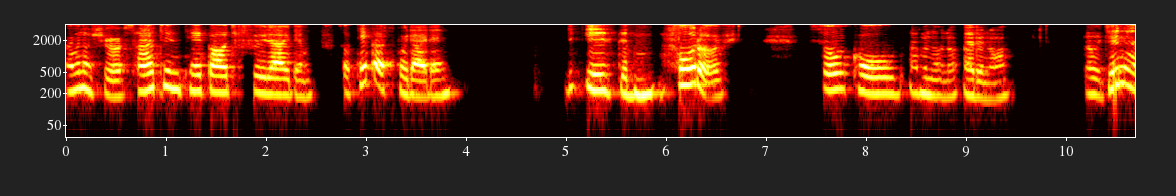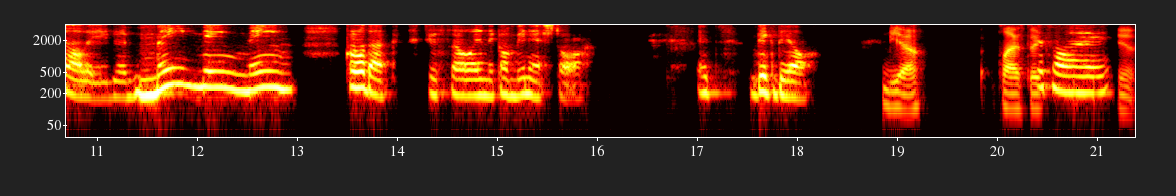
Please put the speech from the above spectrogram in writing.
I'm not sure. Certain takeout food item. So takeout food item is the sort of so-called. I don't know. I don't know. So generally, the main, main, main product to sell in the convenience store. It's big deal. Yeah. Plastic. That's why. Yeah.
